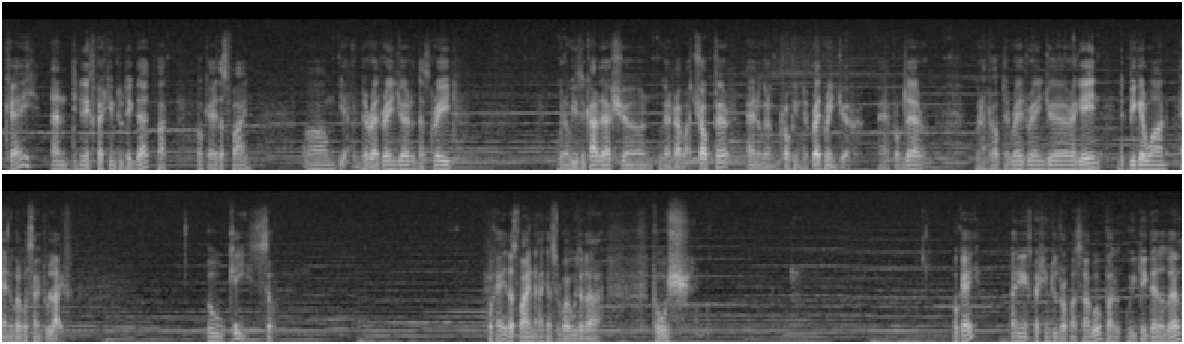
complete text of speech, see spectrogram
Okay, and didn't expect him to take that, but okay, that's fine. Um, yeah, the Red Ranger, that's great. We're gonna use the card action, we're gonna grab a chopper, and we're gonna drop in the Red Ranger. And from there, we're gonna drop the Red Ranger again, the bigger one, and we're gonna go 7 to life. Okay, so. Okay, that's fine, I can survive without a push. Okay, I didn't expect him to drop a Sabo, but we take that as well.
